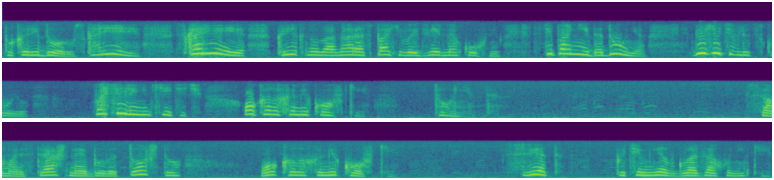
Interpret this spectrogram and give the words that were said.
по коридору. «Скорее! Скорее!» — крикнула она, распахивая дверь на кухню. «Степанида, Дуня, бегите в людскую! Василий Никитич около Хомяковки тонет!» Самое страшное было то, что около Хомяковки. Свет потемнел в глазах у Никиты.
